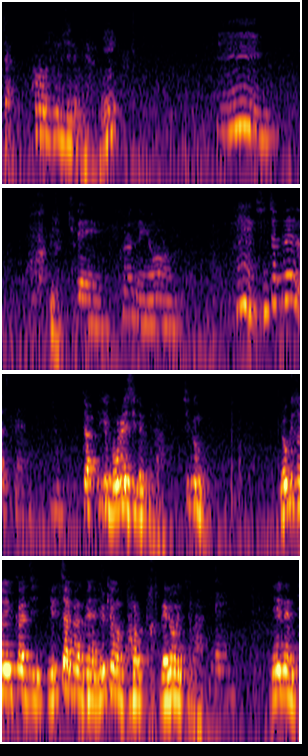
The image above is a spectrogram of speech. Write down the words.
자 코로 숨 쉬는 양이 음. 확 늘었죠. 네. 그렇네요. 음, 진짜 편해졌어요. 음. 자 이게 모래시계입니다. 지금 여기서 여기까지 일자면 그냥 이렇게 하면 바로 팍 내려오지만 네. 얘는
